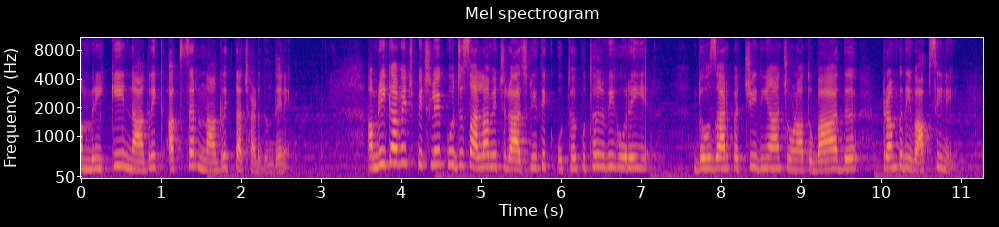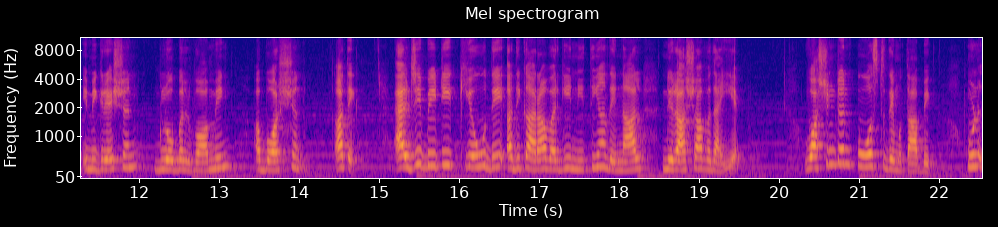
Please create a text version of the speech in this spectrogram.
ਅਮਰੀਕੀ ਨਾਗਰਿਕ ਅਕਸਰ ਨਾਗਰਿਕਤਾ ਛੱਡ ਦਿੰਦੇ ਨੇ। ਅਮਰੀਕਾ ਵਿੱਚ ਪਿਛਲੇ ਕੁਝ ਸਾਲਾਂ ਵਿੱਚ ਰਾਜਨੀਤਿਕ ਉਥਲ-ਪੁਥਲ ਵੀ ਹੋ ਰਹੀ ਹੈ 2025 ਦੀਆਂ ਚੋਣਾਂ ਤੋਂ ਬਾਅਦ ਟਰੰਪ ਦੀ ਵਾਪਸੀ ਨੇ ਇਮੀਗ੍ਰੇਸ਼ਨ, ਗਲੋਬਲ ਵਾਰਮਿੰਗ, ਅਬੋਰਸ਼ਨ ਅਤੇ LGBTQ ਦੇ ਅਧਿਕਾਰਾਂ ਵਰਗੀ ਨੀਤੀਆਂ ਦੇ ਨਾਲ ਨਿਰਾਸ਼ਾ ਵਧਾਈ ਹੈ। ਵਾਸ਼ਿੰਗਟਨ ਪੋਸਟ ਦੇ ਮੁਤਾਬਿਕ ਹੁਣ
